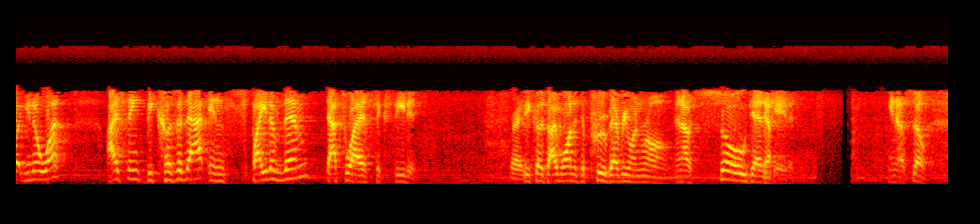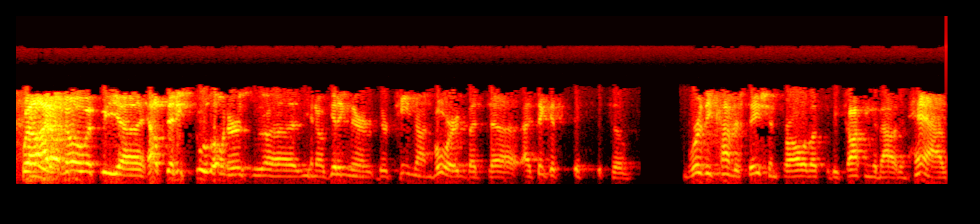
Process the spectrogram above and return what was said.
but you know what? I think because of that, in spite of them, that's why I succeeded. Right. Because I wanted to prove everyone wrong, and I was so dedicated. Yep. You know, so. Well, I don't know if we uh, helped any school owners, uh, you know, getting their their team on board, but uh, I think it's it's it's a worthy conversation for all of us to be talking about and have.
